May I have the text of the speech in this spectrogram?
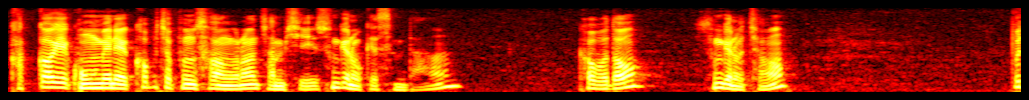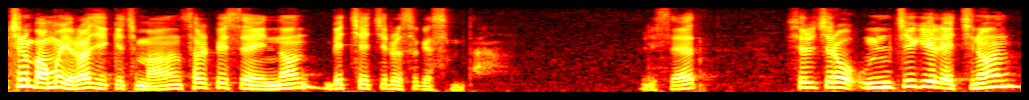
각각의 공면의 커브처 분석하는 잠시 숨겨 놓겠습니다. 커브도 숨겨 놓죠. 붙이는 방법 여러가지 있겠지만 설피스에 있는 매치 엣지를 쓰겠습니다. 리셋 실제로 움직일 엣지는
